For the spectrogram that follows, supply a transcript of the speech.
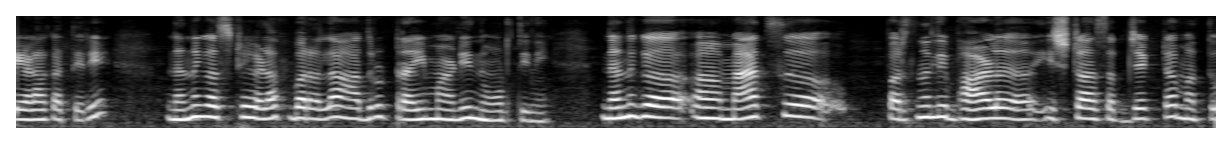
ಕೇಳಾಕತ್ತೀರಿ. ನನಗೆ ಅಷ್ಟು ಹೇಳಕ್ಕೆ ಬರಲ್ಲ, ಆದರೂ ಟ್ರೈ ಮಾಡಿ ನೋಡ್ತೀನಿ. ನನಗೆ ಮ್ಯಾಥ್ಸ್ ಪರ್ಸ್ನಲಿ ಭಾಳ ಇಷ್ಟ ಸಬ್ಜೆಕ್ಟ ಮತ್ತು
